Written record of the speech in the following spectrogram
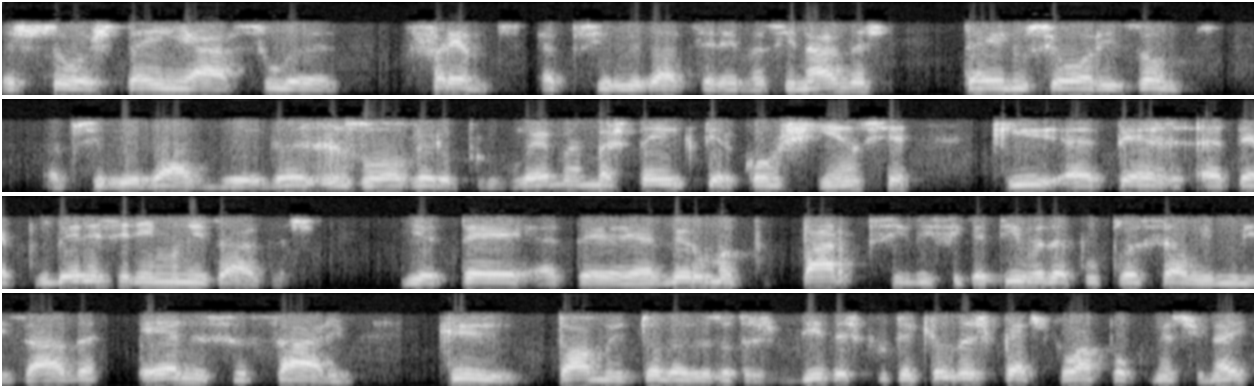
As pessoas têm à sua frente a possibilidade de serem vacinadas têm no seu horizonte a possibilidade de, de, resolver o problema, mas têm que ter consciência que até, até poderem ser imunizadas e até, até haver uma parte significativa da população imunizada, é necessário que tomem todas as outras medidas, porque aqueles aspectos que eu há pouco mencionei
